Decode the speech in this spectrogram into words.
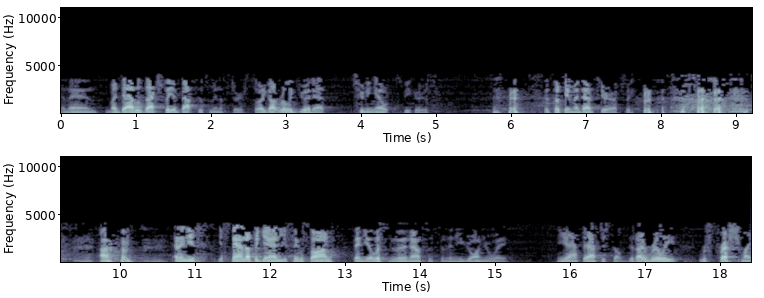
and then my dad was actually a Baptist minister, so I got really good at tuning out speakers. it's okay, my dad's here actually. um, and then you you stand up again, you sing the song, then you listen to the announcements, and then you go on your way. And you have to ask yourself, did I really refresh my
